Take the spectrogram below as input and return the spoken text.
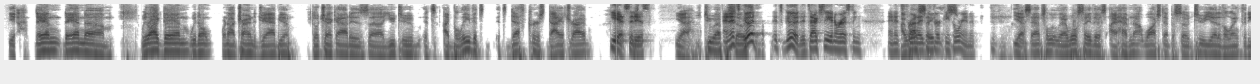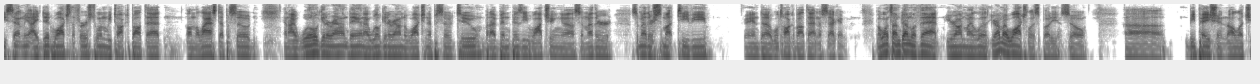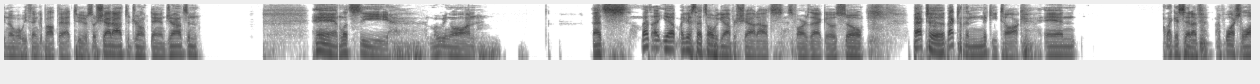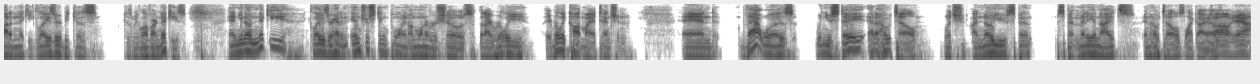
Yeah, Dan, Dan, um, we like Dan. We don't we're not trying to jab you. Go check out his uh YouTube. It's I believe it's it's Death Curse Diatribe. Yes, it is. Yeah, two episodes. And it's good. It's good. It's actually interesting. And it's I Friday the 13th oriented. Yes, absolutely. I will say this. I have not watched episode two yet of the link that he sent me. I did watch the first one. We talked about that on the last episode. And I will get around, Dan. I will get around to watching episode two, but I've been busy watching uh, some other some other smut TV. And uh, we'll talk about that in a second. But once I'm done with that, you're on my list. You're on my watch list, buddy. So uh, be patient. I'll let you know what we think about that too. So shout out to Drunk Dan Johnson. And let's see. Moving on. That's that. Uh, yeah, I guess that's all we got for shout outs as far as that goes. So back to back to the Nikki talk. And like I said, I've I've watched a lot of Nikki Glazer because because we love our Nikki's. And you know, Nikki Glazer had an interesting point on one of her shows that I really it really caught my attention. And that was when you stay at a hotel, which I know you've spent spent many a nights in hotels like I have. Oh, yeah.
